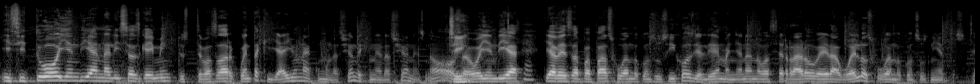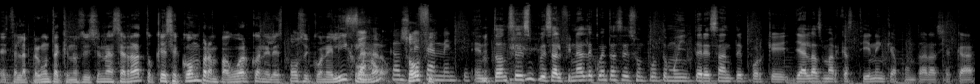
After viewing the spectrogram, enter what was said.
Y si tú hoy en día analizas gaming, pues te vas a dar cuenta que ya hay una acumulación de generaciones, ¿no? O Sí. sea, hoy en día ya ves a papás jugando con sus hijos y el día de mañana no va a ser raro ver a abuelos jugando con sus nietos. Esta es la pregunta que nos hicieron hace rato. ¿Qué se compran para jugar con el esposo y con el hijo, Sí, no? Completamente. Entonces, pues al final de cuentas es un punto muy interesante porque ya las marcas tienen que apuntar hacia acá.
